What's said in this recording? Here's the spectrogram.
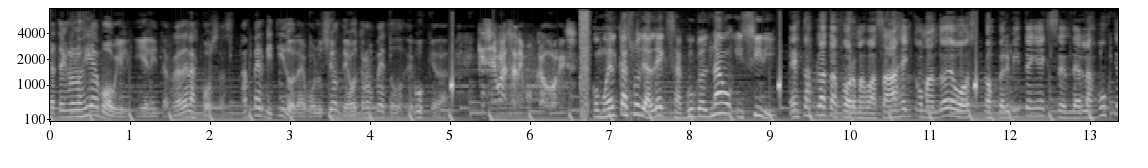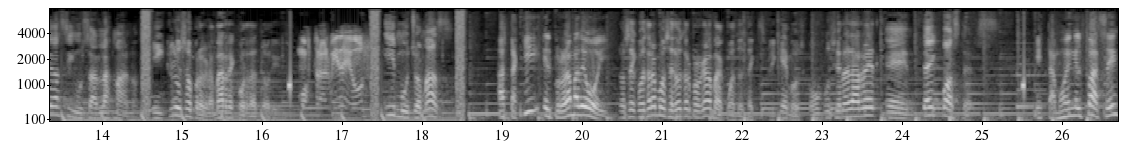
La tecnología móvil y el Internet de las Cosas han permitido la evolución de otros métodos de búsqueda que se basan en buscadores. Como es el caso de Alexa, Google Now y Siri. Estas plataformas basadas en comando de voz nos permiten extender las búsquedas sin usar las manos. Incluso programar recordatorios. Mostrar videos. Y mucho más. Hasta aquí el programa de hoy. Nos encontramos en otro programa cuando te expliquemos cómo funciona la red. En TechBusters, Estamos en el fase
